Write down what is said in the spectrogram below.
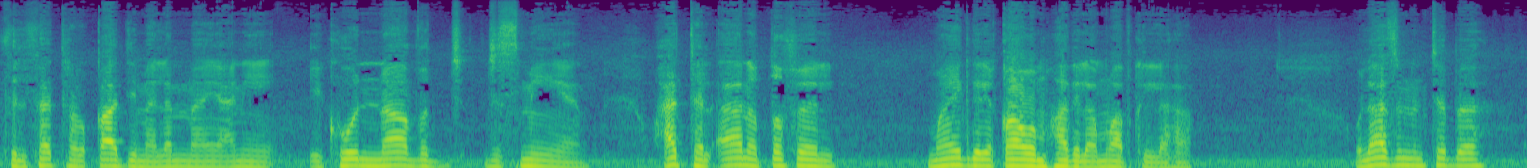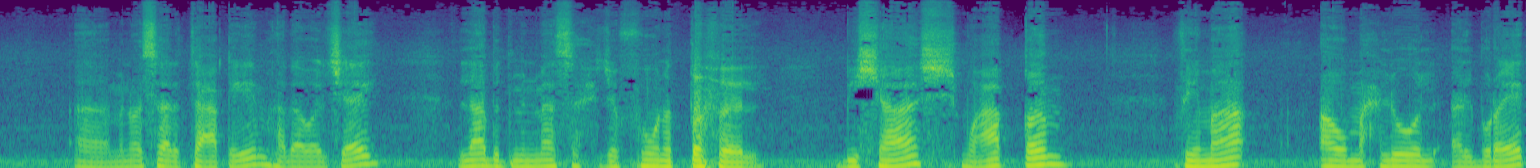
في الفترة القادمة لما يعني يكون ناضج جسميا. وحتى الآن الطفل ما يقدر يقاوم هذه الأمراض كلها. ولازم ننتبه آه، من وسائل التعقيم هذا أول شيء. لابد من مسح جفون الطفل بشاش معقم في ماء أو محلول البوريك.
